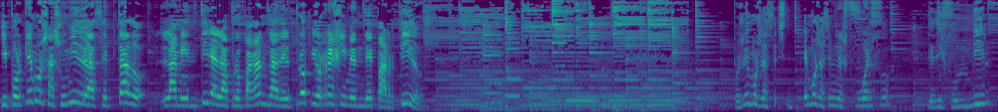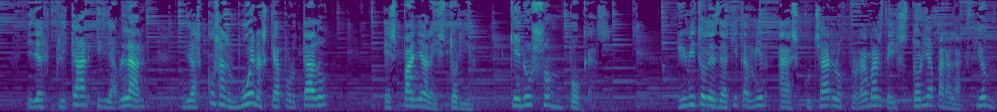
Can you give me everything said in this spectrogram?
y porque hemos asumido y aceptado la mentira y la propaganda del propio régimen de partidos, pues hemos de, hacer, de hacer un esfuerzo de difundir y de explicar y de hablar de las cosas buenas que ha aportado España a la historia, que no son pocas. Yo invito desde aquí también a escuchar los programas de Historia para la Acción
